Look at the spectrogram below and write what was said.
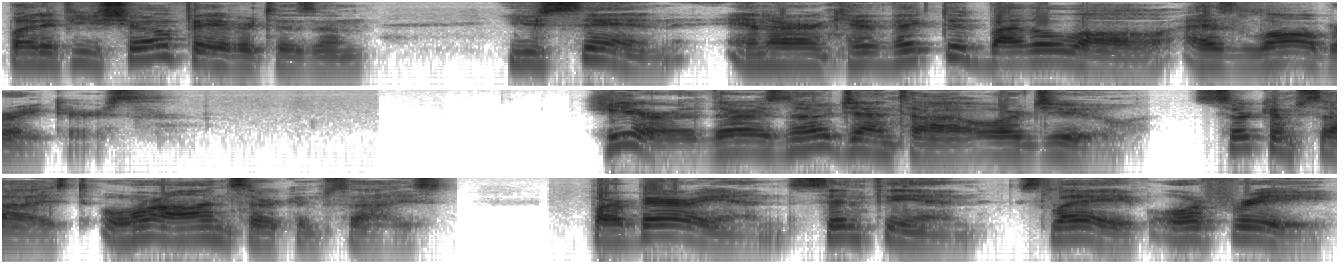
But if you show favoritism, you sin and are convicted by the law as lawbreakers. Here there is no Gentile or Jew, circumcised or uncircumcised, barbarian, Scythian, slave, or free,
